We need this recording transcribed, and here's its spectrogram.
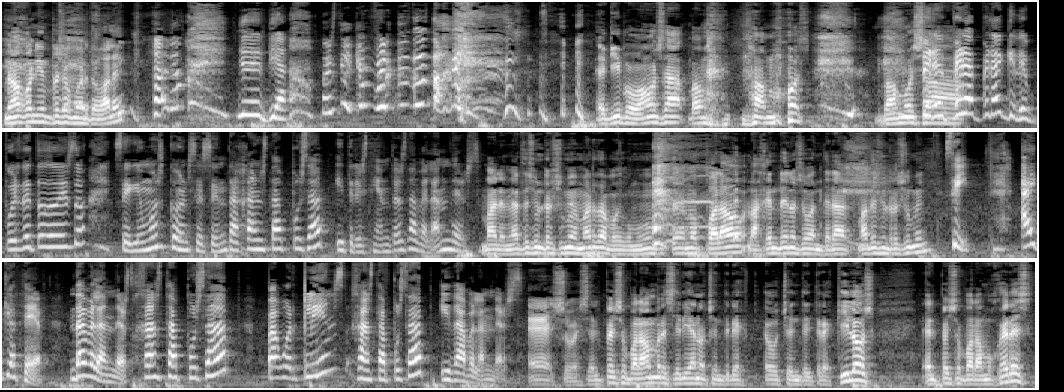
No hago ni un peso muerto, ¿vale? Claro, yo decía, hostia, qué fuerte es esta gente. Equipo, vamos a. Vamos. Vamos, vamos Pero a. espera, espera, que después de todo eso seguimos con 60 handstand push-up y 300 double unders. Vale, me haces un resumen, Marta, porque como hemos hemos parado, la gente no se va a enterar. ¿Me haces un resumen? Sí, hay que hacer double unders, handstand push-up, power cleans, handstand push-up y double unders. Eso es. El peso para hombres serían 83, 83 kilos. El peso para mujeres,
